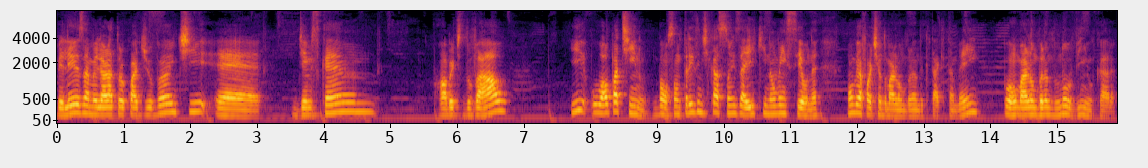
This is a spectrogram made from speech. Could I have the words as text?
beleza, melhor ator coadjuvante é James Caan, Robert Duval, e o Alpatino. Bom, são três indicações aí que não venceu, né? Vamos ver a fotinha do Marlon Brando que tá aqui também. Pô, o Marlon Brando novinho, cara.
